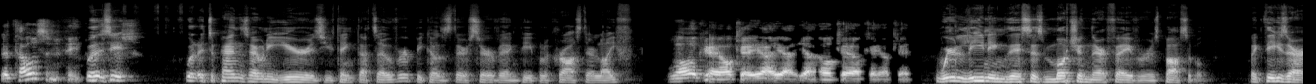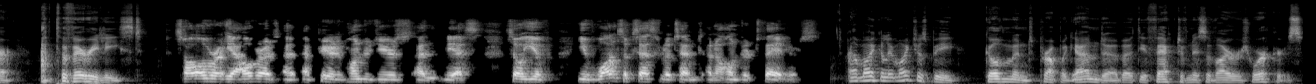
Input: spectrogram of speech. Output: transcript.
A thousand people. Well, see, well, it depends how many years you think that's over because they're surveying people across their life. Well, okay, okay, yeah, yeah, yeah, okay, okay, okay. We're leaning this as much in their favor as possible. Like these are, at the very least, so over yeah over a, a, period of hundred years, and yes, so you've you've one successful attempt and a hundred failures. Uh, Michael, it might just be government propaganda about the effectiveness of Irish workers.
